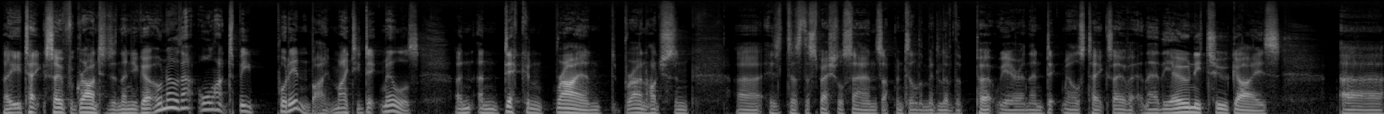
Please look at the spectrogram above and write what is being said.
that you take so for granted, and then you go, oh no, that all had to be put in by mighty Dick Mills and and Dick and Brian Brian Hodgson uh, is does the special sounds up until the middle of the Pertwee and then Dick Mills takes over, and they're the only two guys. Uh,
